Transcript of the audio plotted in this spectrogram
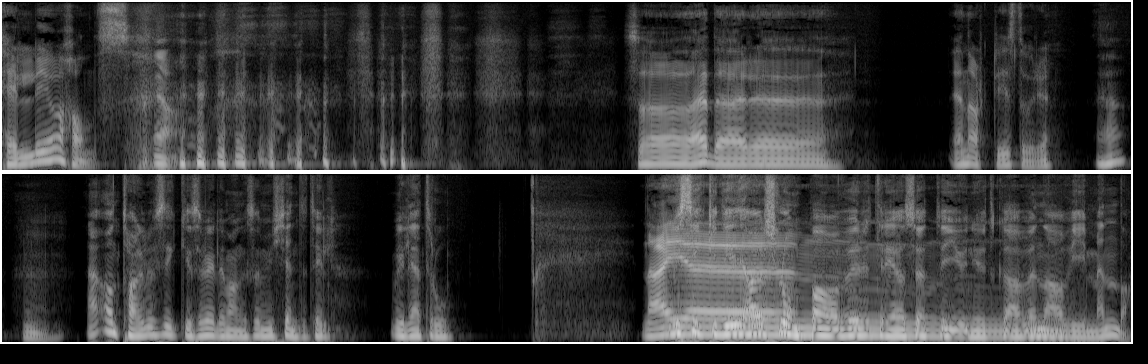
Helly og Hans. Ja. Så nei, det er en artig historie. Ja. Mm. Er antageligvis ikke så veldig mange som vi kjente til, vil jeg tro. Nei, Hvis ikke de har eh, slumpa over 73 juni-utgaven av Vi menn, da.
